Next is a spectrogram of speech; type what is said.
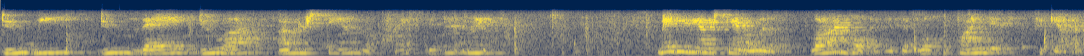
Do we, do they, do I understand what Christ did that night? Maybe we understand a little. What I'm hoping is that we'll find it together.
